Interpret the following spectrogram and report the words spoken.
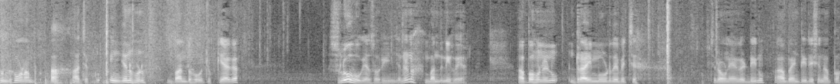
ਹੁਣ ਦਿਖਾਉਣਾ, ਆ ਆ ਚੱਕੋ। ਇੰਜਨ ਹੁਣ ਬੰਦ ਹੋ ਚੁੱਕਿਆ ਹੈਗਾ। ਸਲੋ ਹੋ ਗਿਆ ਸੌਰੀ ਇੰਜਨ ਹੈ ਨਾ ਬੰਦ ਨਹੀਂ ਹੋਇਆ। ਆਪਾਂ ਹੁਣ ਇਹਨੂੰ ਡਰਾਈਵ ਮੋਡ ਦੇ ਵਿੱਚ ਚਲਾਉਣੇ ਆ ਗੱਡੀ ਨੂੰ। ਆ ਵੈਂਟੀਲੇਸ਼ਨ ਆਪਾਂ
